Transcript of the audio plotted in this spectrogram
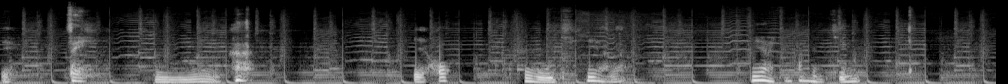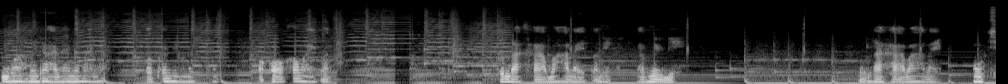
เอ๊ะสี่อืมห้าเอ๊ะหกโอ้โหเชี่ยแล้วเนี่ยชิ้นพันหนึ่งชิ้นกูว่าไม่ได้แล้วไม่ได้แล้วขอแป๊บนึงนะครับขอออกเข้าไปก่อนลดราคาบ้าอะไรตอนนี้แป๊บหนึ่งดิลดราคาบ้าอะไร โอเค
